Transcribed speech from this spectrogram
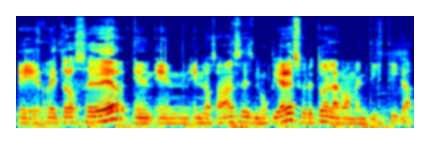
eh, retroceder en, en- en los avances nucleares, sobre todo en la armamentística.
